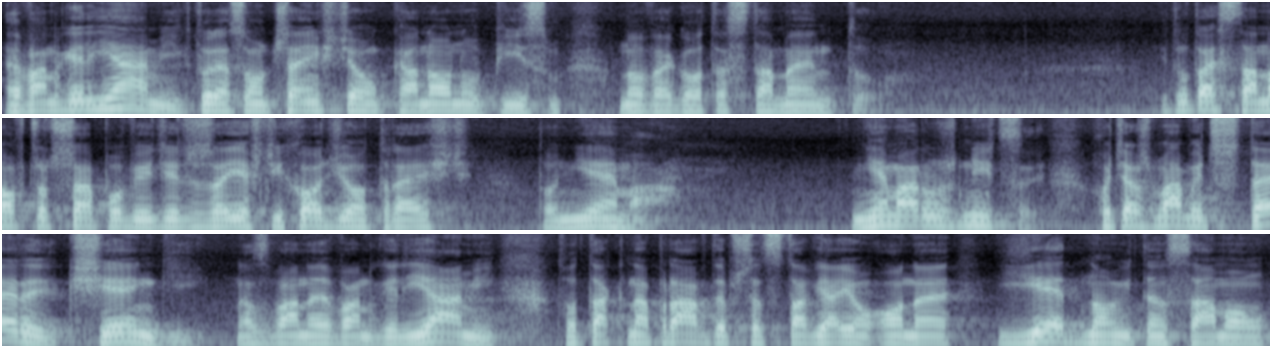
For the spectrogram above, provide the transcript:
Ewangeliami, które są częścią kanonu pism Nowego Testamentu? I tutaj stanowczo trzeba powiedzieć, że jeśli chodzi o treść, to nie ma. Nie ma różnicy. Chociaż mamy cztery księgi nazwane Ewangeliami, to tak naprawdę przedstawiają one jedną i tę samą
